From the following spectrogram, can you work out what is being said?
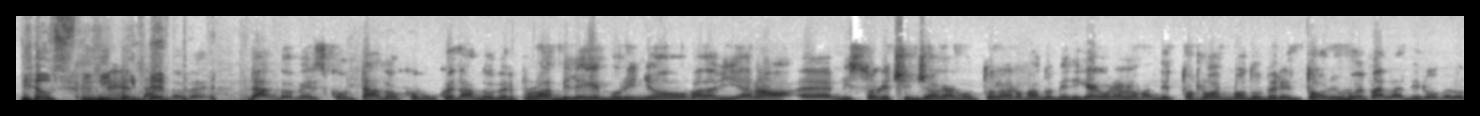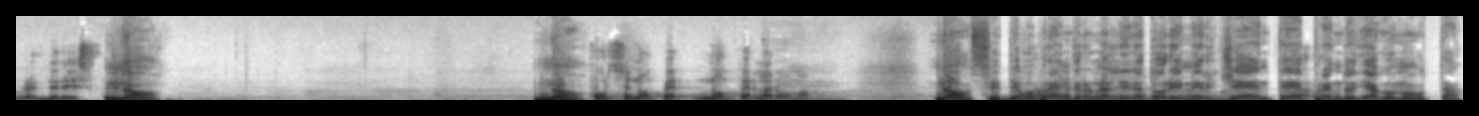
di Austini. dando, per, dando per scontato o comunque dando per probabile che Mourinho vada via, no? Eh, visto che ci gioca contro la Roma domenica, Corallo mi ha detto no in modo perentorio. Voi Palladino ve lo prendereste? No. No, Forse non per, non per la Roma. no, se devo no, prendere un allenatore emergente eh, prendo no. Diaco Motta.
